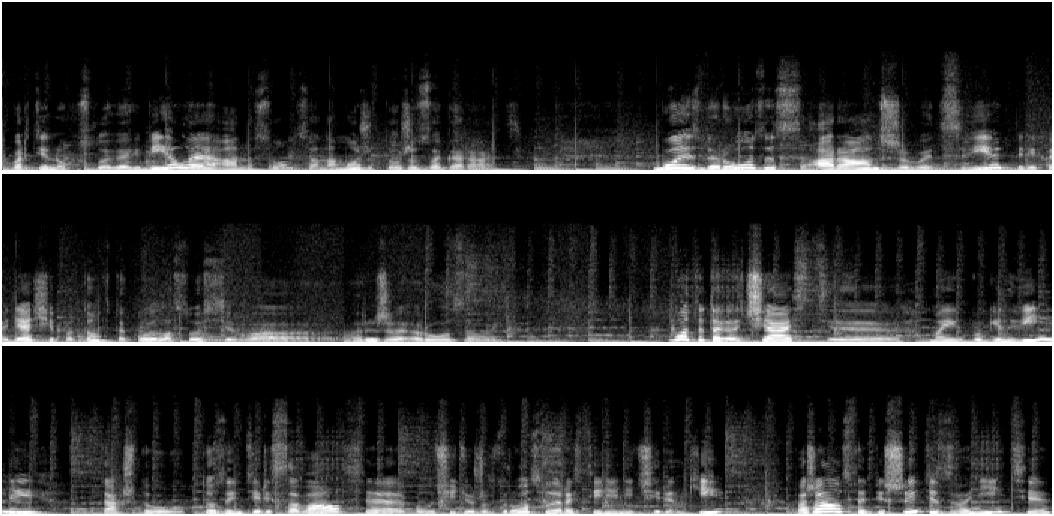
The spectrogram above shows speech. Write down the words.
в квартирных условиях белая, а на солнце она может тоже загорать. Boys de Roses – оранжевый цвет, переходящий потом в такой лососево-рыже-розовый. Вот эта часть э, моих бугенвилей. Так что, кто заинтересовался получить уже взрослые растения, не черенки, пожалуйста, пишите, звоните.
